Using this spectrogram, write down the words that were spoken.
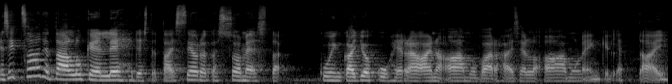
Ja sitten saatetaan lukea lehdestä tai seurata somesta kuinka joku herää aina aamuvarhaisella aamulenkille tai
